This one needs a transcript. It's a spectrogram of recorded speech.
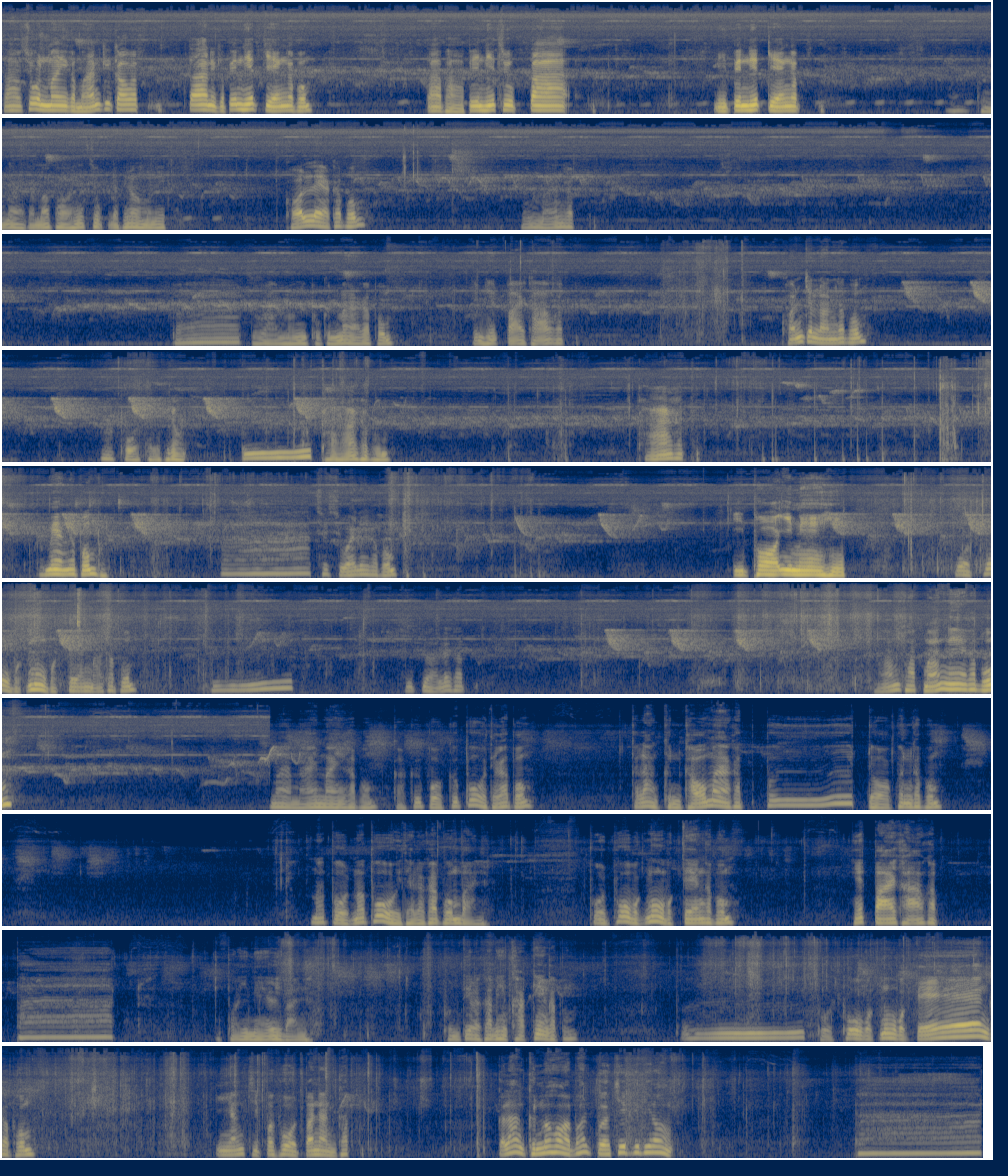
สาวโซนใหม่กับหมานคือเก่าครับตานี่ก็เป็นเฮ็ดแจงครับผม ตาผ่าเป็นเฮ็ดสุปตา นี่เป็นเฮ็ดแจงครับขึ้นมากับมาพอเฮ็ดสุปแล้วพี่น้องมันนี้ขอนแหลกครับผมมันหมานครับป้าดหวานมันผูกขึ้นมากครับผม เป็นเฮ็ดปลายขาวครับขวัญจันลันครับผม มาโผล่เลยพี่น้องปื๊ดขาครับผม ขาครับแม่นครับผมสวยๆเลยครับผม อีพออีแม่เห็ดปวดโคบักโม่บักแตงมาครับผมปื๊ดสุดยอดเลยครับหมางผักหมางแน่ครับผม มาไม้ไม้ครับผมก็คือโพดคือโพดครับผมกำลังขึ้นเขามาครับปื๊ดดอกเพิ่นครับผม มาโพดมาโพดแต่ละครับผมบานโพดโพบักโม่บักแตงครับผมเฮ็ดปลายขาวครับปาดพออีแม่เอ้ยบานพุ่นที่ละครับเห็นคักแห้งครับผมปื๊ดโผดโพบักโม่บักแตงครับผม อีหยังจิบประโพดปานั่นครับกำลังขึ้นมาหอดบ้านเปิดชิปอยู่พี่น้องปาด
